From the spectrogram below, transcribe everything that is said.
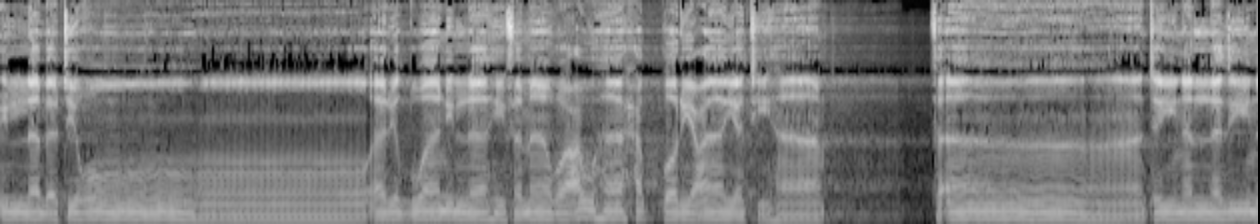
إلا ابتغاء رضوان الله فما رعوها حق رعايتها فآتينا الذين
